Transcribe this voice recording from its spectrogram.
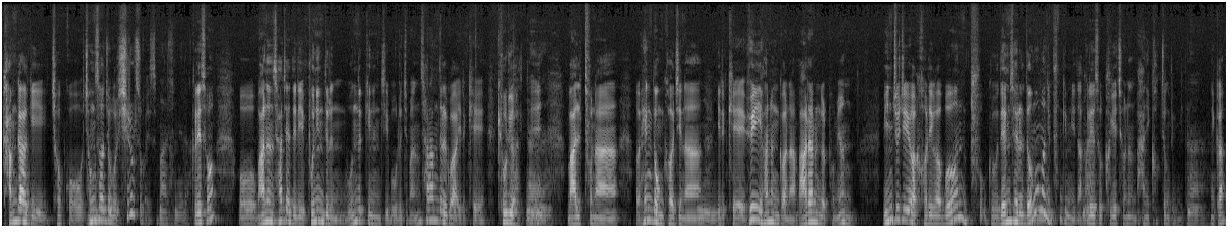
감각이 적고 정서적으로 싫을 수가 있습니다. 맞습니다. 그래서 어, 많은 사제들이 본인들은 못 느끼는지 모르지만 사람들과 이렇게 교류할 때 네. 말투나 어, 행동 거지나 음. 이렇게 회의하는 거나 말하는 걸 보면 민주주의와 거리가 먼 그 냄새를 너무 음. 많이 풍깁니다. 네. 그래서 그게 저는 많이 걱정됩니다. 네. 그러니까 어,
